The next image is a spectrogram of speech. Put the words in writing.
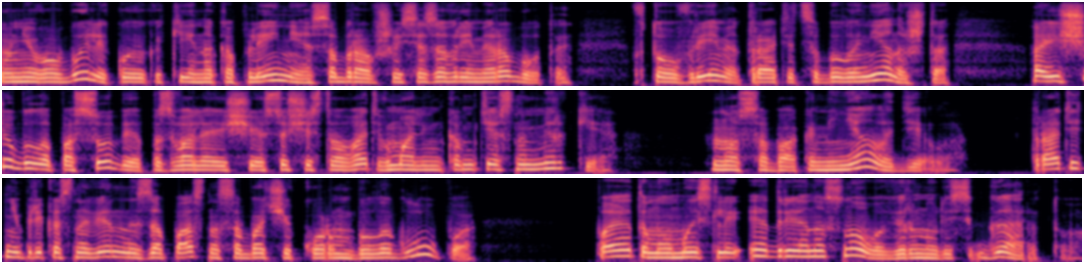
У него были кое-какие накопления, собравшиеся за время работы. В то время тратиться было не на что, а еще было пособие, позволяющее существовать в маленьком тесном мирке. Но собака меняла дело. Тратить неприкосновенный запас на собачий корм было глупо, поэтому мысли Эдриана снова вернулись к Гаррету.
